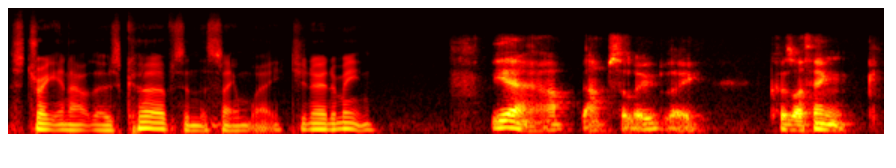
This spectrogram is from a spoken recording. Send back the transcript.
straighten out those curves in the same way. Do you know what I mean? Yeah, ab- absolutely. Because I think,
